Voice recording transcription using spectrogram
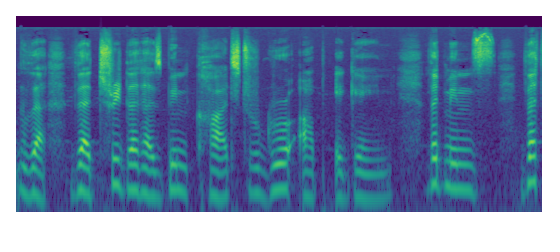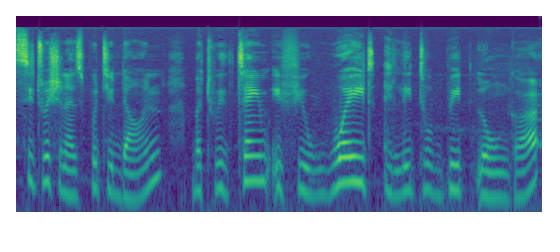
the the tree that has been cut to grow up again. That means that situation has put you down, but with time, if you wait a little bit longer,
